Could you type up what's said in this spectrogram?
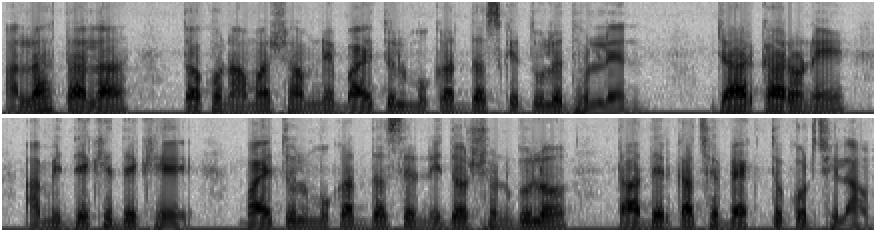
আল্লাহ তালা তখন আমার সামনে বায়তুল মুকাদ্দাসকে তুলে ধরলেন, যার কারণে আমি দেখে দেখে বাইতুল মুকাদ্দাসের নিদর্শনগুলো তাদের কাছে ব্যক্ত করছিলাম।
